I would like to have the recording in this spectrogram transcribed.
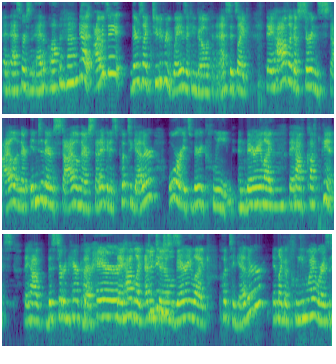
An S versus an N, oftentimes. Yeah, I would say there's like two different ways it can go with an S. It's like they have like a certain style and they're into their style and their aesthetic and it's put together, or it's very clean and very like mm-hmm. they have cuffed pants, they have this certain haircut, Their hair. they have like everything details. just very like put together in like a clean way. Whereas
